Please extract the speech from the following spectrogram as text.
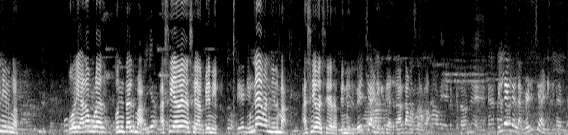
நில்லுங்க. ஒரு இடம் கூட கொஞ்சம் தள்ளுமா? அசையாவே அசையா அப்பயே நில் முன்னே வந்து நில்லுமா? அசையவே அசையாது அப்பயே நில் வெளிச்சம் அடிக்குது அதனால தான் சொல்றான் இல்ல இல்ல இல்ல வெளிச்சம் அடிக்கல இல்ல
